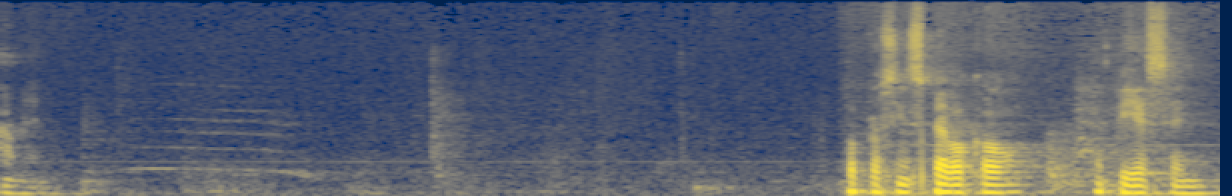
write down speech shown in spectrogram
Amen. Poprosím spevokov o pieseň.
